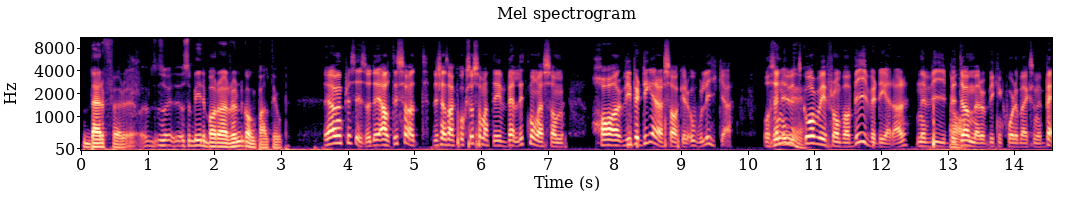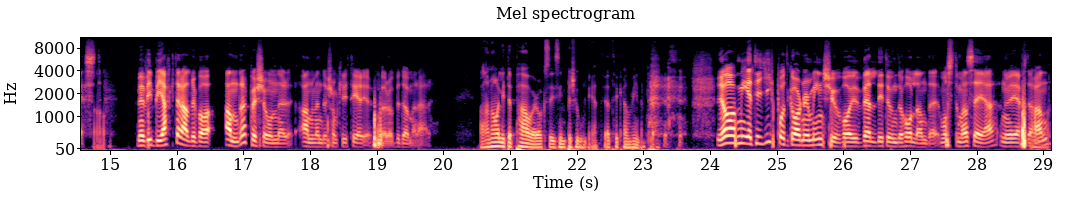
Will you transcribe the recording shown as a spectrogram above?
Därför, så, så blir det bara rundgång på alltihop. Ja men precis, och det är alltid så att det känns också som att det är väldigt många som har, vi värderar saker olika och sen Ja, det. utgår vi från vad vi värderar när vi Ja. bedömer vilken quarterback som är bäst Ja. men vi beaktar aldrig vad andra personer använder som kriterier för att bedöma det här Han har lite power också i sin personlighet, jag tycker han vinner på. Ja, mediejippot Gardner Minshew var ju väldigt underhållande måste man säga nu i efterhand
